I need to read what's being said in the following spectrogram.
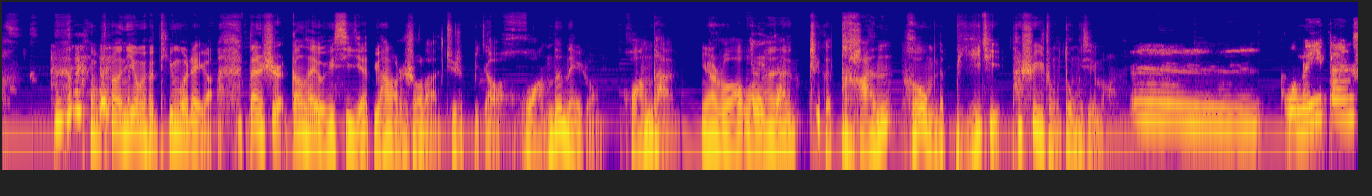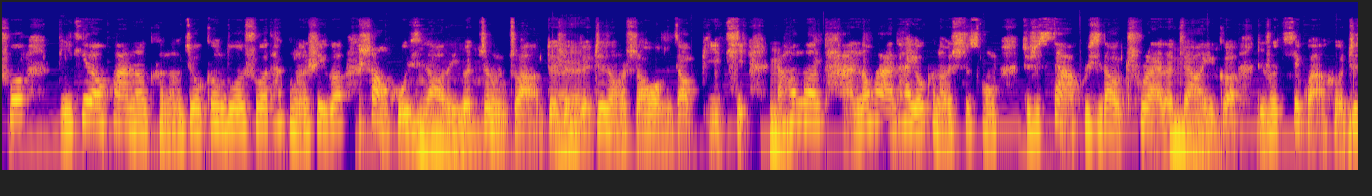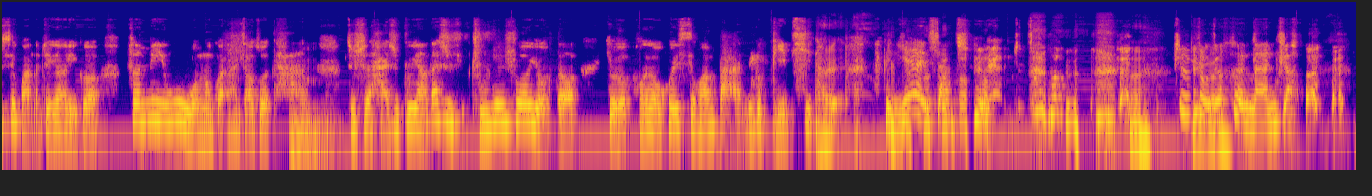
我不知道你有没有听过这个，但是刚才有一个细节，于涵老师说了，就是比较黄的那种黄痰。比方说，我们这个痰和我们的鼻涕，它是一种东西吗？嗯。我们一般说鼻涕的话呢，可能就更多说它可能是一个上呼吸道的一个症状，对对对，这种时候我们叫鼻涕。然后呢，痰的话，它有可能是从就是下呼吸道出来的这样一个，比如说气管和支气管的这样一个分泌物，我们管它叫做痰，就是还是不一样。但是除非说有的有的朋友会喜欢把那个鼻涕它给咽下去 这种就很难讲。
